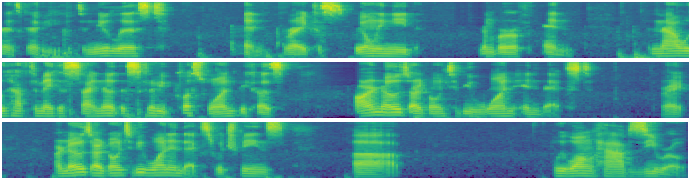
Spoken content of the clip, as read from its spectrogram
And it's going to be equal to new list n, right? Because we only need number of n. Now we have to make a side note. This is going to be plus 1 because our nodes are going to be 1 indexed, right? Our nodes are going to be 1 indexed, which means uh, we won't have 0.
